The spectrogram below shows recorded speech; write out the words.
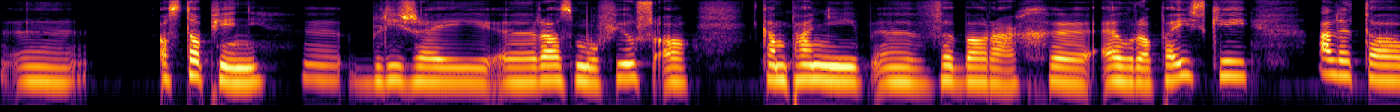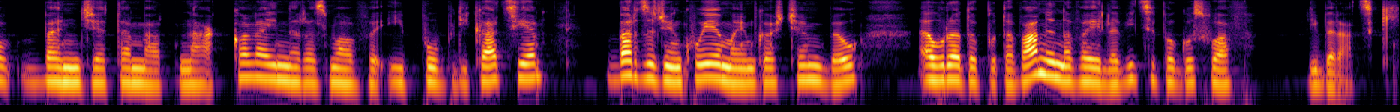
y, o stopień y, bliżej y, rozmów już o kampanii w wyborach europejskiej, ale to będzie temat na kolejne rozmowy i publikacje. Bardzo dziękuję. Moim gościem był eurodeputowany Nowej Lewicy Bogusław Liberacki.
